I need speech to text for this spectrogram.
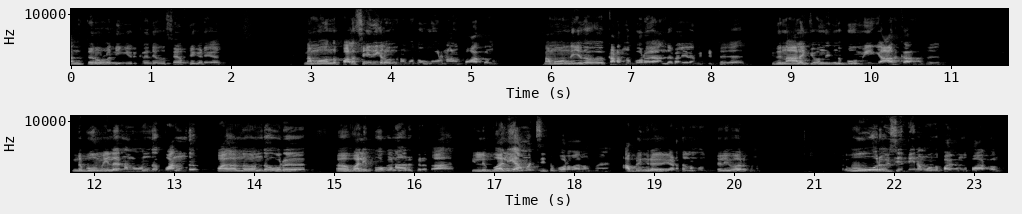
அந்த தெருவுல நீங்க இருக்கிறதே ஒரு சேஃப்டி கிடையாது. நம்ம வந்து பல செய்திகளை வந்து நம்ம வந்து ஒவ்வொரு நாளும் பார்க்கணும். நம்ம வந்து ஏதோ கடந்து போற அந்த வேலையெல்லாம் விட்டுட்டு இது நாளைக்கு வந்து இந்த பூமி யாருக்கானது? இந்த பூமியில நம்ம வந்து வந்து ப- அந்த வந்து ஒரு வழிபோக்கனா இருக்கிறதா? இல்லை வழி அமைச்சிட்டு போறதா நம்ம? அப்படிங்கிற இடத்துல நம்ம வந்து தெளிவா இருக்கணும். ஒவ்வொரு விஷயத்தையும் நம்ம வந்து பகிர்ந்து பார்க்கணும்.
